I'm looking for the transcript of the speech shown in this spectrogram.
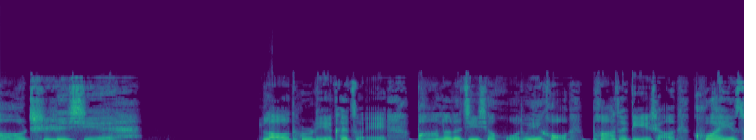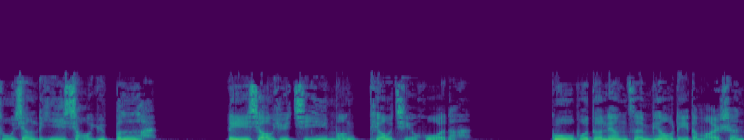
好吃些。老头咧开嘴，扒拉了几下火堆后，趴在地上，快速向李小鱼奔来。李小鱼急忙挑起货担，顾不得晾在庙里的马山，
